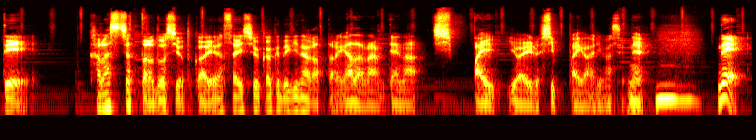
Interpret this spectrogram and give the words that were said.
て、枯らしちゃったらどうしようとか、野菜収穫できなかったら嫌だな、みたいな失敗、いわゆる失敗がありますよね。うんで、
